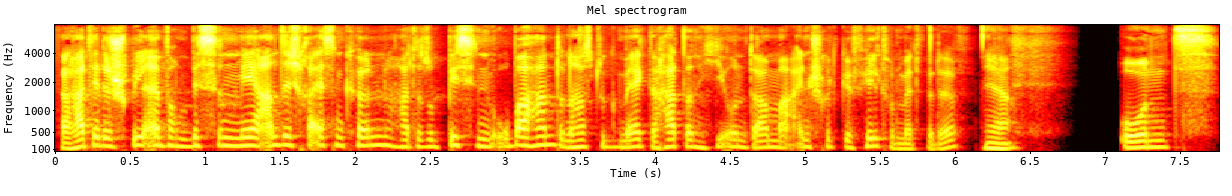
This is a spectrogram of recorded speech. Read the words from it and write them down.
dann hat er das Spiel einfach ein bisschen mehr an sich reißen können, hatte so ein bisschen Oberhand und dann hast du gemerkt, da hat dann hier und da mal einen Schritt gefehlt von Medvedev. Ja. Und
